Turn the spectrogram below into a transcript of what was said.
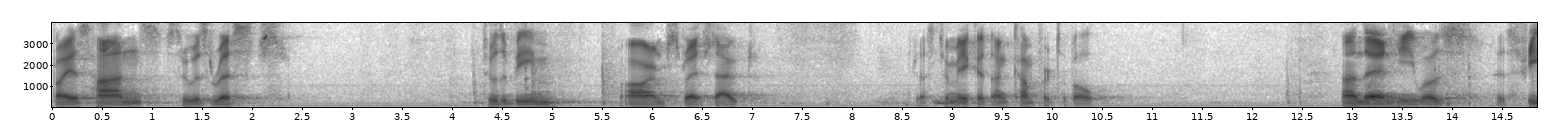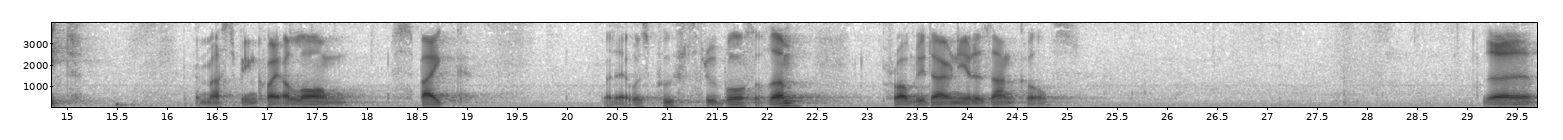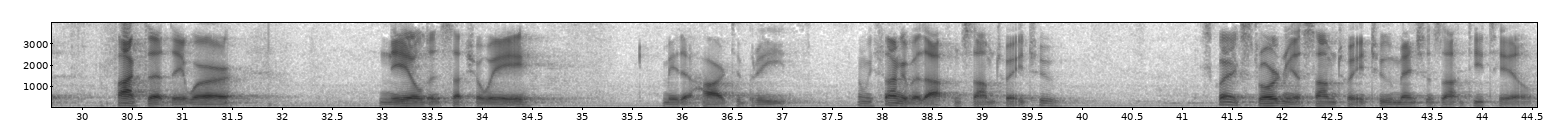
by his hands through his wrists to the beam, arms stretched out, just to make it uncomfortable. And then he was, his feet it must have been quite a long spike, but it was pushed through both of them, probably down near his ankles. The fact that they were nailed in such a way made it hard to breathe. And we sang about that from Psalm 22. It's quite extraordinary that Psalm 22 mentions that detail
